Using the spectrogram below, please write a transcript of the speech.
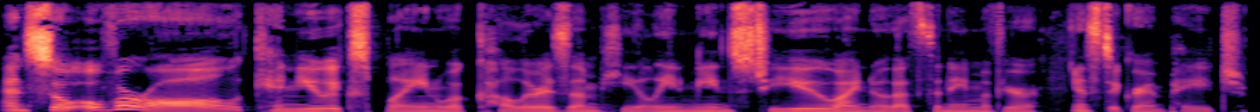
And so, overall, can you explain what colorism healing means to you? I know that's the name of your Instagram page.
